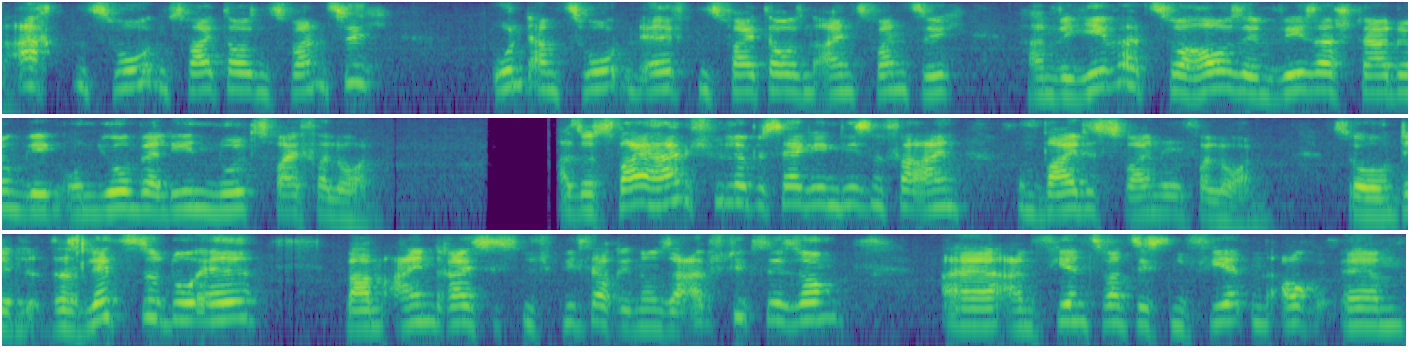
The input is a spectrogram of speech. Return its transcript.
8.2.2020 und am 2.11.2021 haben wir jeweils zu Hause im Weserstadion gegen Union Berlin 0-2 verloren. Also zwei Heimspiele bisher gegen diesen Verein und beides 2-0 verloren. So, und das letzte Duell war am 31. Spieltag in unserer Abstiegssaison, äh, am 24.04. auch ähm,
